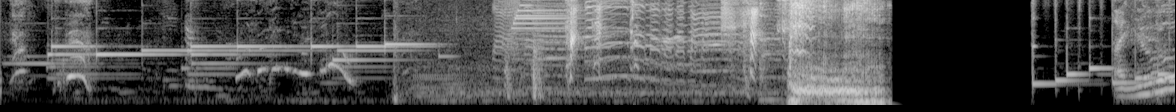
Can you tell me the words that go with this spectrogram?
누구야? 어, 손할아버지 왔어. 안녕.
